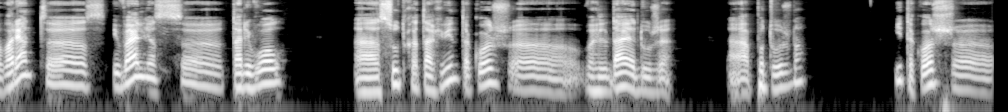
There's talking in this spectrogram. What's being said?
Варіант е, з Івеліус е, та Рівол, е, Сутка та Гвін також е, виглядає дуже е, потужно. І також е,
